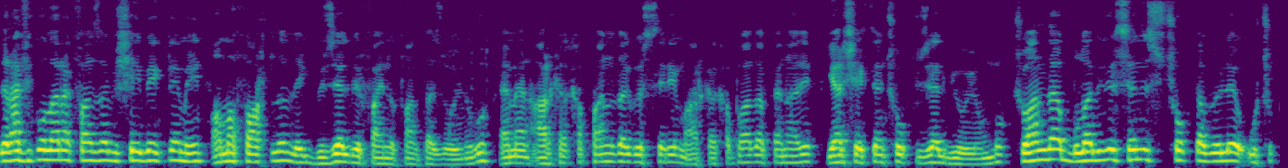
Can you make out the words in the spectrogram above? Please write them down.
Grafik olarak fazla bir şey beklemeyin ama farklı ve güzel bir Final Fantasy oyunu bu. Hemen arka kapağını da göstereyim. Arka kapağı da fena değil. Gerçekten çok güzel bir oyun bu. Şu anda bulabilirseniz çok da böyle uçuk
